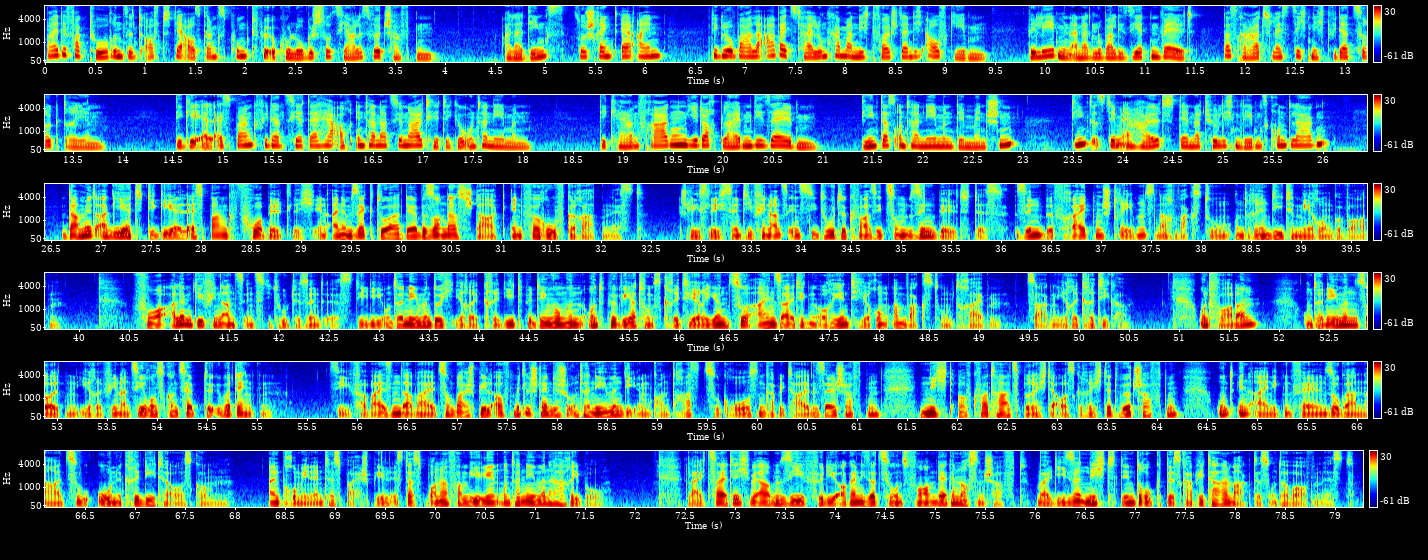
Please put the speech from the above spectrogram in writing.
Beide Faktoren sind oft der Ausgangspunkt für ökologisch-soziales Wirtschaften. Allerdings, so schränkt er ein, die globale Arbeitsteilung kann man nicht vollständig aufgeben. Wir leben in einer globalisierten Welt. Das Rad lässt sich nicht wieder zurückdrehen. Die GLS Bank finanziert daher auch international tätige Unternehmen. Die Kernfragen jedoch bleiben dieselben. Dient das Unternehmen dem Menschen? Dient es dem Erhalt der natürlichen Lebensgrundlagen? Damit agiert die GLS Bank vorbildlich in einem Sektor, der besonders stark in Verruf geraten ist. Schließlich sind die Finanzinstitute quasi zum Sinnbild des sinnbefreiten Strebens nach Wachstum und Renditemehrung geworden. Vor allem die Finanzinstitute sind es, die die Unternehmen durch ihre Kreditbedingungen und Bewertungskriterien zur einseitigen Orientierung am Wachstum treiben, sagen ihre Kritiker. Und fordern, Unternehmen sollten ihre Finanzierungskonzepte überdenken Sie verweisen dabei zum Beispiel auf mittelständische Unternehmen, die im Kontrast zu großen Kapitalgesellschaften nicht auf Quartalsberichte ausgerichtet wirtschaften und in einigen Fällen sogar nahezu ohne Kredite auskommen. Ein prominentes Beispiel ist das Bonner Familienunternehmen Haribo. Gleichzeitig werben sie für die Organisationsform der Genossenschaft, weil diese nicht dem Druck des Kapitalmarktes unterworfen ist.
